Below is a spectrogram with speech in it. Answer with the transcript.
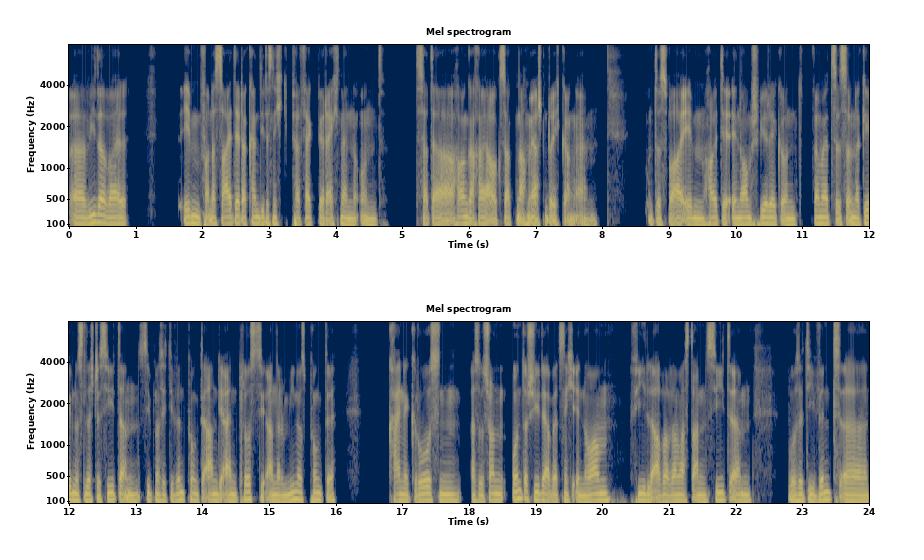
äh, wieder, weil eben von der Seite, da können die das nicht perfekt berechnen und das hat der Horngacher ja auch gesagt nach dem ersten Durchgang. Ähm, und das war eben heute enorm schwierig. Und wenn man jetzt das in der Ergebnisliste sieht, dann sieht man sich die Windpunkte an, die einen plus, die anderen Minuspunkte. Keine großen, also schon Unterschiede, aber jetzt nicht enorm viel. Aber wenn man es dann sieht, ähm, wo sie die Wind, äh,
